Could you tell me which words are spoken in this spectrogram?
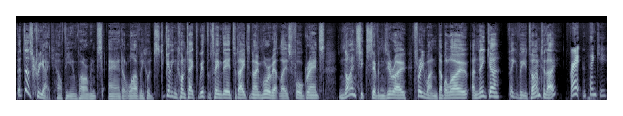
that does create healthy environments and livelihoods. Get in contact with the team there today to know more about those four grants, 9670 3100. Anika, thank you for your time today. Great, thank you.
